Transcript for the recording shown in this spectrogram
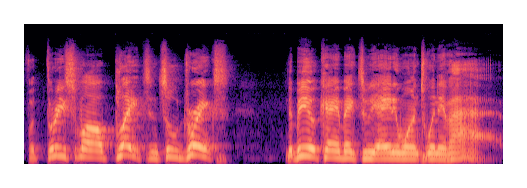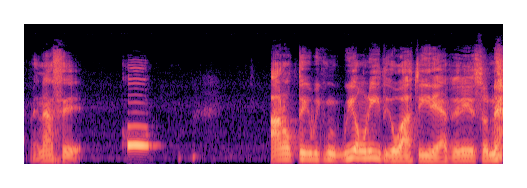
for three small plates and two drinks, the bill came back to be eighty-one twenty-five, and I said, "Ooh, I don't think we can. We don't need to go out to eat after this." So now,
